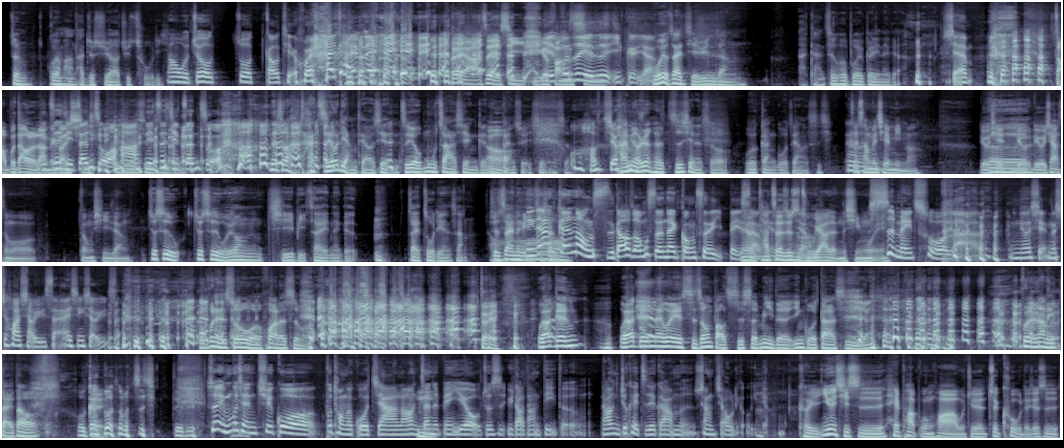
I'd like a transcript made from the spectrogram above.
政官方他就需要去处理。然后我就坐高铁回来台北。对啊，这也是一个方式，不是也是一个样。我有在捷运上，哎，看这会不会被那个？先 找不到了啦，你自己斟酌哈，你自己斟酌。那时候还只有两条线，只有木栅线跟淡水线的时候，哦，好久还没有任何支线的时候，我有干过这样的事情，在上面签名吗？留些留留下什么东西？这样就是就是我用奇异笔在那个在坐垫上，就是在那个你这样跟那种死高中生在公车椅背上，他这就是涂鸦人的行为，是没错啦。你有写那些画小雨伞，爱心小雨伞，我不能说我画了什么。对，我要跟我要跟那位始终保持神秘的英国大师一样，不能让你逮到。我干过什么事情？对对。所以你目前去过不同的国家，然后你在那边也有就是遇到当地的，嗯、然后你就可以直接跟他们像交流一样。可以，因为其实 hip hop 文化，我觉得最酷的就是，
